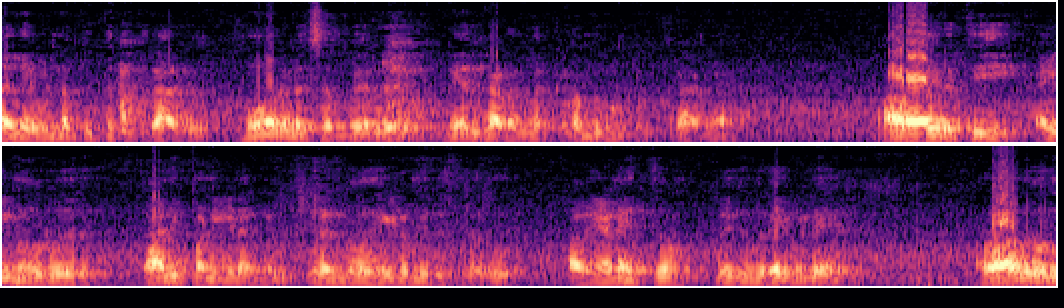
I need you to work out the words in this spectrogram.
அதில் விண்ணப்பித்திருக்கிறார்கள். மூணரை லட்சம் பேர் நேர்காணலில் கலந்து கொண்டிருக்கிறாங்க. ஆறாயிரத்தி ஐநூறு காலி பணியிடங்கள் இரண்டு வகையிலும் இருக்கிறது. அவை அனைத்தும் வெகு விரைவிலே அதாவது ஒரு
